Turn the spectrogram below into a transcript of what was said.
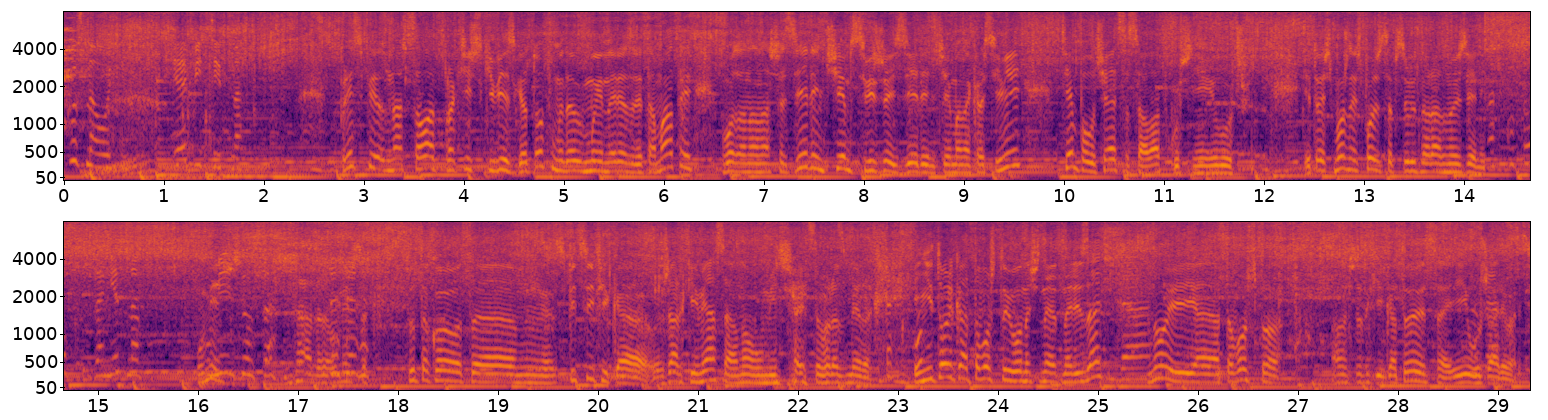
Вкусно очень. И аппетитно. В принципе, наш салат практически весь готов. Мы, мы нарезали томаты. Вот она наша зелень. Чем свежее зелень, чем она красивее, тем получается салат вкуснее и лучше. И то есть можно использовать абсолютно разную зелень. Наш кусок заметно Уменьшился. уменьшился. Да, да, уменьшится. Тут такое вот э, специфика. Жаркое мясо, оно уменьшается в размерах. И не только от того, что его начинают нарезать, Да. но и от того, что оно все-таки готовится и ужаривается.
